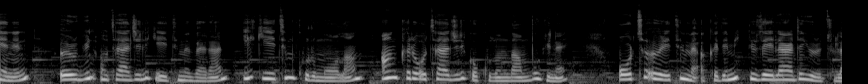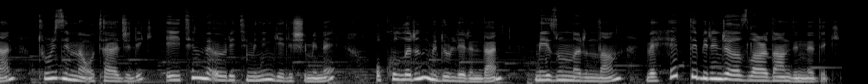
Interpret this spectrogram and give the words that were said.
Türkiye'nin örgün otelcilik eğitimi veren ilk eğitim kurumu olan Ankara Otelcilik Okulu'ndan bugüne orta öğretim ve akademik düzeylerde yürütülen turizm ve otelcilik eğitim ve öğretiminin gelişimini okulların müdürlerinden, mezunlarından ve hep de birinci ağızlardan dinledik.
